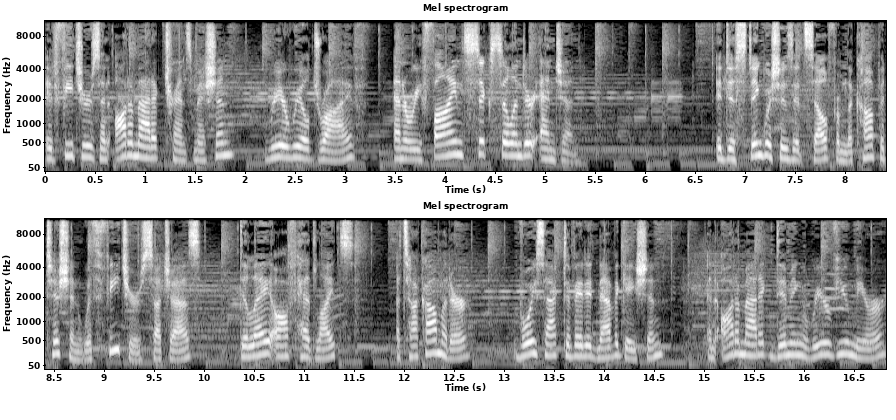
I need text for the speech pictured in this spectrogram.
It features an automatic transmission, rear-wheel drive, and a refined six-cylinder engine. It distinguishes itself from the competition with features such as delay off headlights, a tachometer, voice-activated navigation, an automatic dimming rear-view mirror,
